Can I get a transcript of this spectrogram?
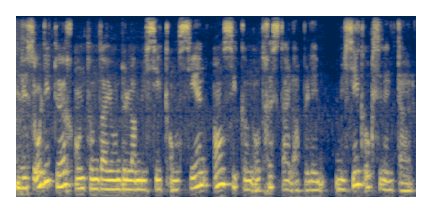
Les auditeurs entendaient de la musique ancienne ainsi qu'un autre style appelé musique occidentale.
